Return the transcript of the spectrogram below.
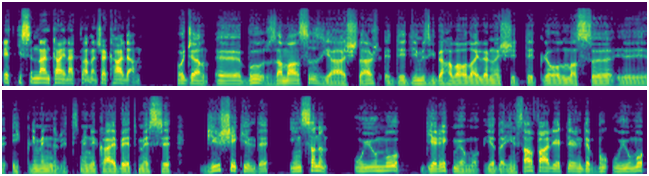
etkisinden kaynaklanacak halen. Hocam e, bu zamansız yağışlar e, dediğimiz gibi hava olaylarının şiddetli olması, e, iklimin ritmini kaybetmesi bir şekilde insanın uyumu gerekmiyor mu? Ya da insan faaliyetlerinde bu uyumu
